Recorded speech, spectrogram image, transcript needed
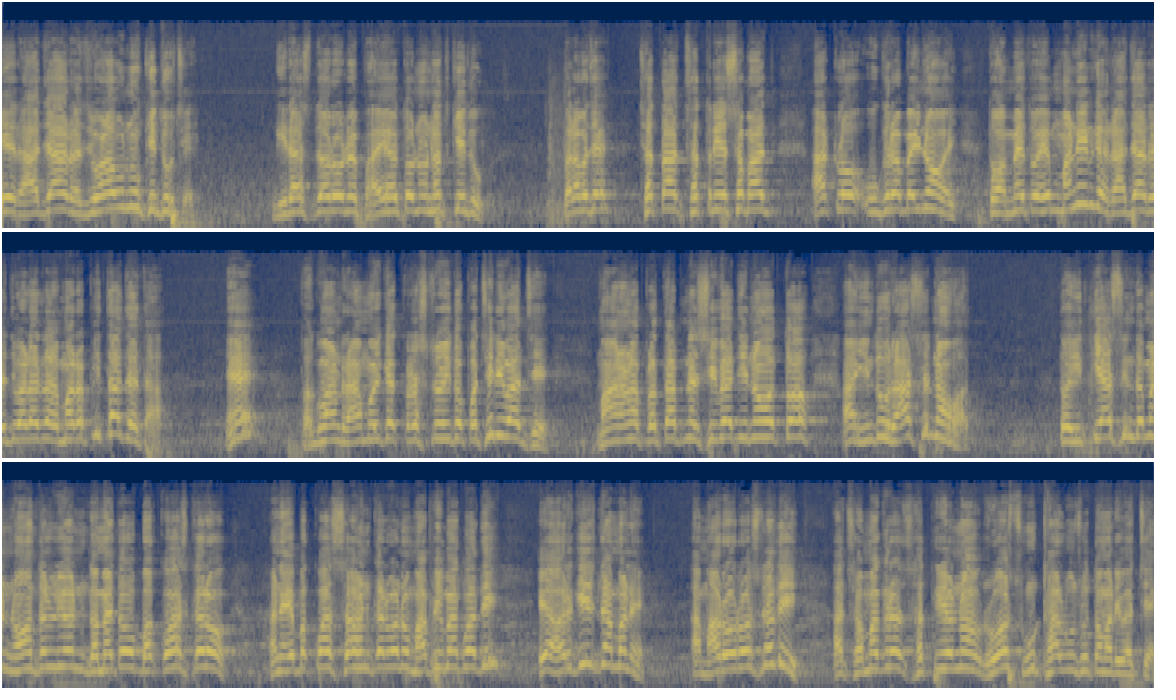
એ રાજા રજવાડાઓનું કીધું છે. ગિરાસદારો ભાઈ ભાઈહતોનું નથી કીધું. બરાબર છે? છતાં ક્ષત્રિય સમાજ આટલો ઉગ્ર બન્યો હોય તો અમે તો એમ માનીને કે રાજા રજવાડા અમારા પિતા જ હતા. હે? ભગવાન રામ હોય કે કૃષ્ણ હોય તો પછીની વાત છે. મહારાણા પ્રતાપને શિવાજી ન હોત તો આ હિન્દુ રાષ્ટ્ર ન હોત. તો ઇતિહાસની તમે નોંધ લ્યો ને ગમે તો બકવાસ કરો અને એ બકવાસ સહન કરવાનું માફી માગવાથી એ હરગીજ ના બને. આ મારો રોષ નથી. આ સમગ્ર ક્ષત્રિયનો રોષ હું ઠાલવું છું તમારી વચ્ચે.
